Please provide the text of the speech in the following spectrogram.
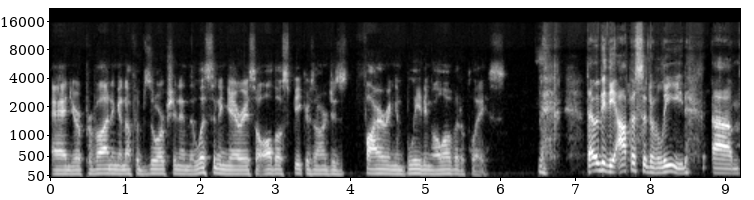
and you're providing enough absorption in the listening area so all those speakers aren't just firing and bleeding all over the place. That would be the opposite of lead. Um,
